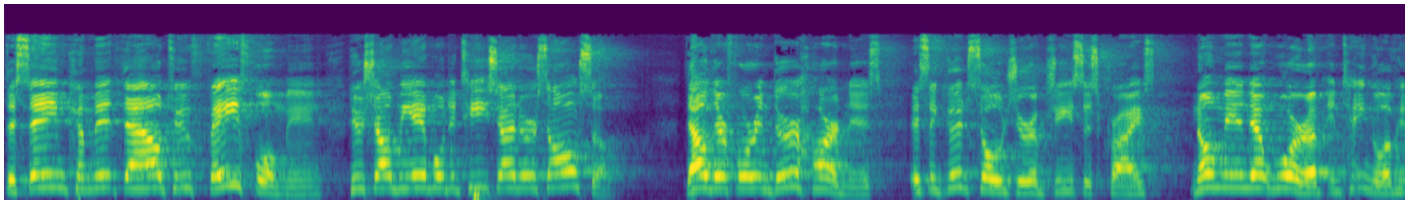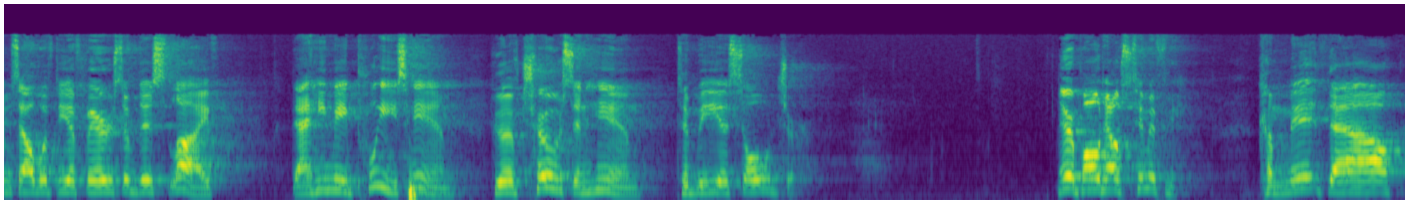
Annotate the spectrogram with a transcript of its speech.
The same commit thou to faithful men who shall be able to teach others also. Thou therefore endure hardness as a good soldier of Jesus Christ. No man that warreth entangle of himself with the affairs of this life, that he may please him who have chosen him to be a soldier. There, Paul tells Timothy, Commit thou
